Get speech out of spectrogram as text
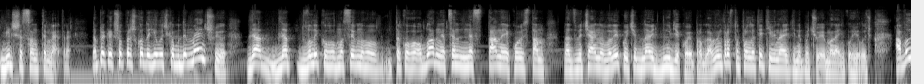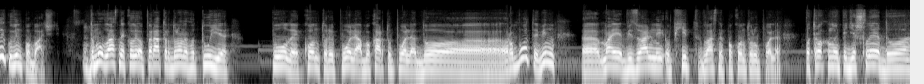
більше сантиметра. Наприклад, якщо перешкода гілочка буде меншою, для, для великого масивного такого обладнання це не стане якоюсь там надзвичайно великою чи навіть будь-якою проблемою. Він просто пролетить і він навіть і не почує маленьку гілочку. А велику він побачить. Тому, власне, коли оператор дрона готує поле, контури поля або карту поля до е, роботи, він е, має візуальний обхід власне по контуру поля. потроху ми підійшли до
